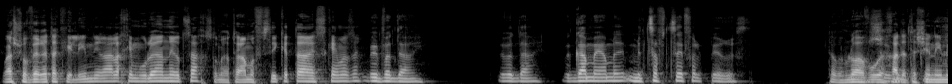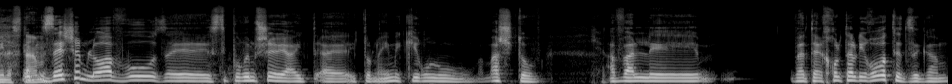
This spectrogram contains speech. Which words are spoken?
הוא היה שובר את הכלים נראה לך אם הוא לא היה נרצח? זאת אומרת, הוא היה מפסיק את ההסכם הזה? בוודאי, בוודאי. וגם היה מצפצף על פרס. טוב, הם לא אהבו אחד את השני מן הסתם. זה שהם לא אהבו, זה סיפורים שהעיתונאים הכירו ממש טוב. כן. אבל, אה, ואתה יכולת לראות את זה גם,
